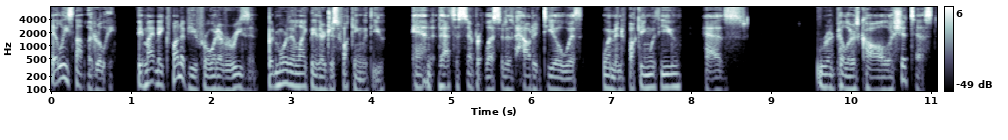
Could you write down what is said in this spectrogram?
At least not literally. They might make fun of you for whatever reason, but more than likely they're just fucking with you. And that's a separate lesson of how to deal with women fucking with you, as red pillars call a shit test.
